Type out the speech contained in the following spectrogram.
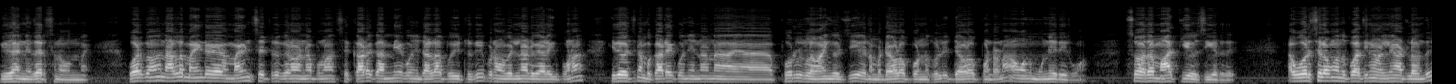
இதுதான் நிதர்சன உண்மை. ஒருத்தவங்க வந்து நல்ல மைண்டு மைண்ட் செட் இருக்கிறவன் என்ன பண்ணுவான்? சரி கடை கம்மியாக கொஞ்சம் டல்லாக போயிட்டுருக்கு இப்போ நம்ம வெளிநாடு வேலைக்கு போனால் இதை வச்சு நம்ம கடையை கொஞ்சம் என்னென்ன பொருட்களை வாங்கி வச்சு நம்ம டெவலப் பண்ண சொல்லி டெவலப் பண்ணுறோன்னா அவன் வந்து முன்னேறிடுவான். ஸோ அதை மாற்றி யோசிக்கிறது. ஒரு சிலவங்க வந்து பார்த்தீங்கன்னா வெளிநாட்டில் வந்து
